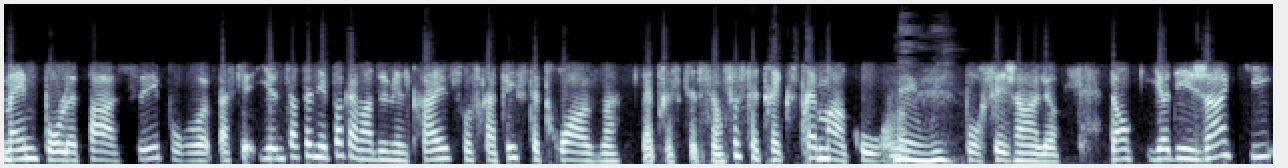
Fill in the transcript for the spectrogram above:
même pour le passé, pour parce qu'il y a une certaine époque avant 2013, il faut se rappeler que c'était trois ans la prescription. Ça, c'était extrêmement court ben pour ces gens-là. Donc, il y a des gens qui,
